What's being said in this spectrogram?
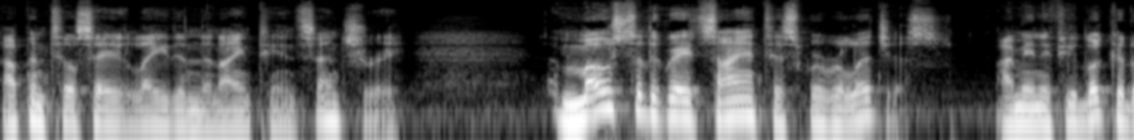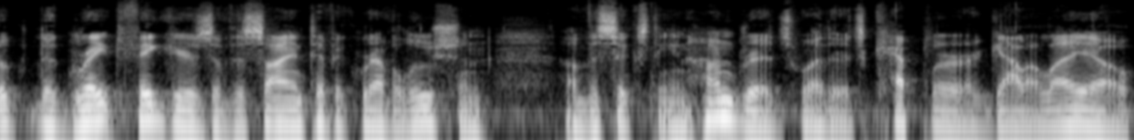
up until say late in the 19th century, most of the great scientists were religious. I mean, if you look at the great figures of the scientific revolution of the 1600s, whether it's Kepler or Galileo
